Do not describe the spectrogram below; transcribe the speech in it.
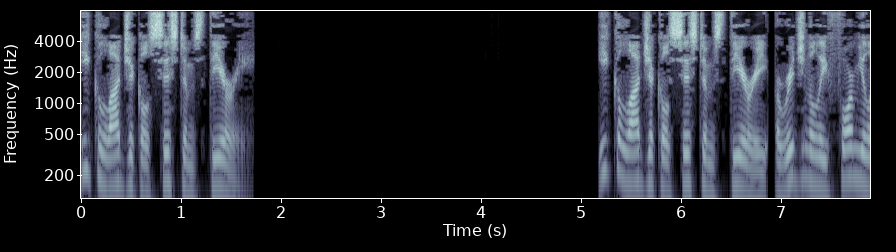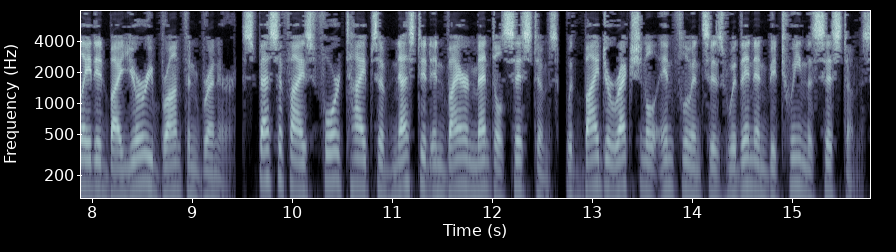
Ecological systems theory Ecological systems theory, originally formulated by Urie Bronfenbrenner, specifies four types of nested environmental systems, with bidirectional influences within and between the systems.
